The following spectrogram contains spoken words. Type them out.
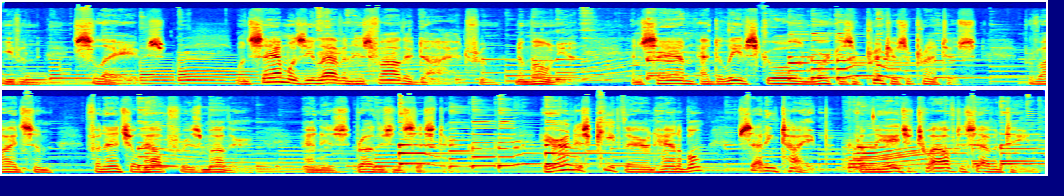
even slaves. When Sam was 11, his father died from pneumonia, and Sam had to leave school and work as a printer's apprentice, provide some financial help for his mother and his brothers and sister. He earned his keep there in Hannibal, setting type from the age of 12 to 17.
